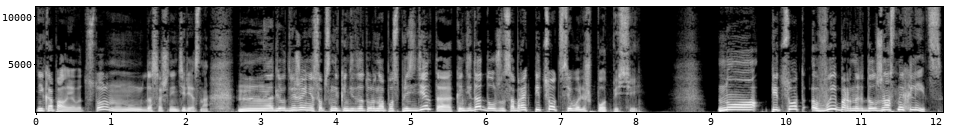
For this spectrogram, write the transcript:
не копал я в эту сторону, ну, достаточно интересно. Для выдвижения собственной кандидатуры на пост президента кандидат должен собрать 500 всего лишь подписей. Но 500 выборных должностных лиц,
